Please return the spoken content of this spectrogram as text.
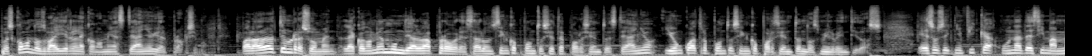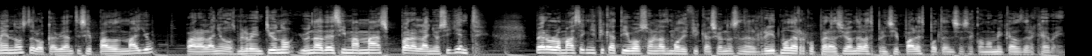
pues cómo nos va a ir en la economía este año y el próximo. Para darte un resumen, la economía mundial va a progresar un 5.7% este año y un 4.5% en 2022. Eso significa una décima menos de lo que había anticipado en mayo para el año 2021 y una décima más para el año siguiente pero lo más significativo son las modificaciones en el ritmo de recuperación de las principales potencias económicas del G20.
